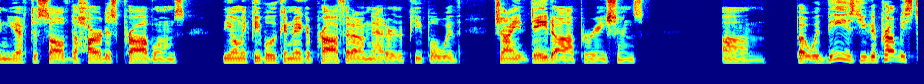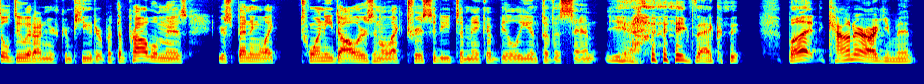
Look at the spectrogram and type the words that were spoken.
and you have to solve the hardest problems. The only people who can make a profit on that are the people with giant data operations. Um, but with these, you could probably still do it on your computer. But the problem is you're spending like $20 in electricity to make a billionth of a cent. Yeah, exactly. But counter argument,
